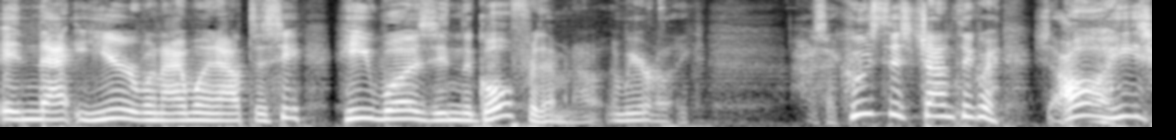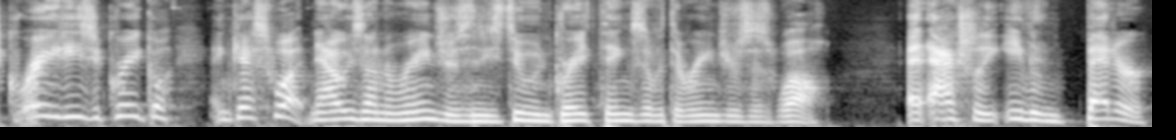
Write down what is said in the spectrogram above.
in that year when I went out to see, he was in the goal for them, and, I, and we were like, I was like, "Who's this Jonathan Gray?" She said, oh, he's great. He's a great goal. And guess what? Now he's on the Rangers, and he's doing great things with the Rangers as well, and actually even better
